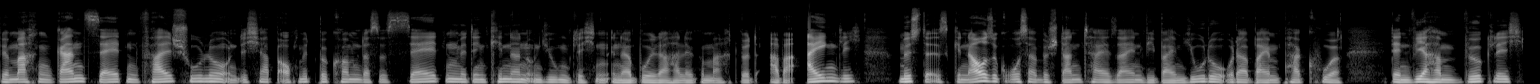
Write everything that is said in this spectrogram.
wir machen ganz selten Fallschule und ich habe auch mitbekommen, dass es selten mit den Kindern und Jugendlichen in der Boulderhalle gemacht wird. Aber eigentlich müsste es genauso großer Bestandteil sein wie beim Judo oder beim Parkour. Denn wir haben wirklich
